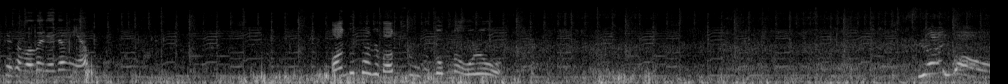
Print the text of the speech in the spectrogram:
해서 먹을 예정이에요. 반듯하게 맞추는 건 너무나 어려워. 야 이거.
